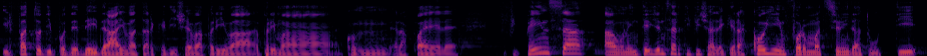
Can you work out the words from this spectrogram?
il fatto tipo de- dei drivatar che diceva prima, prima Raffaele, fi- pensa a un'intelligenza artificiale che raccoglie informazioni da tutti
